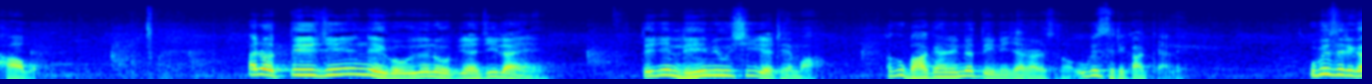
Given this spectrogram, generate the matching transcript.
ထားပေါ့အဲ့တော့တည်ခြင်းတွေကိုဦးဇင်းတို့ပြန်ကြည့်လိုက်ရင်တည်ခြင်း၄မျိုးရှိတဲ့အထက်မှာအခုဘာကံတွေနဲ့တည်နေကြတာလဲဆိုတော့ဥပ္ပစ္စရိကကံလေဥပ္ပစ္စရိက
